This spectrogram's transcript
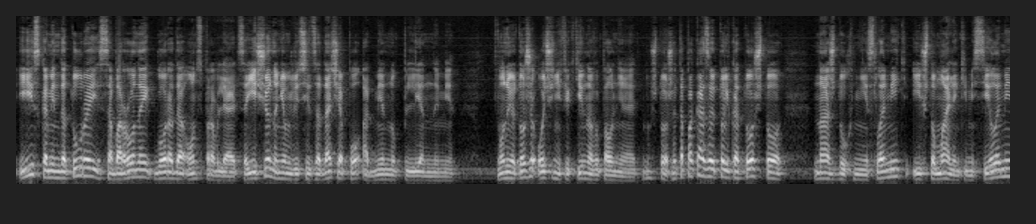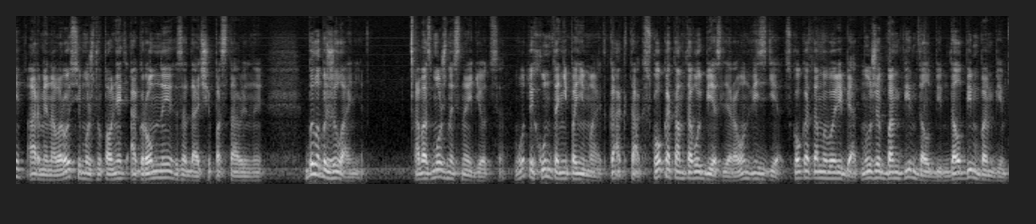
И с комендатурой, с обороной города он справляется. Еще на нем висит задача по обмену пленными. Он ее тоже очень эффективно выполняет. Ну что ж, это показывает только то, что наш дух не сломить, и что маленькими силами армия Новороссии может выполнять огромные задачи поставленные. Было бы желание а возможность найдется. Вот и хунта не понимает, как так, сколько там того Безлера, он везде, сколько там его ребят, мы уже бомбим, долбим, долбим, бомбим.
